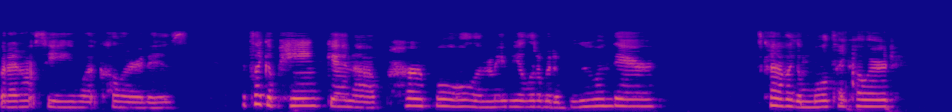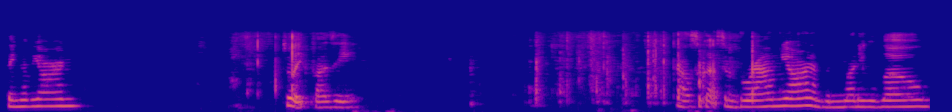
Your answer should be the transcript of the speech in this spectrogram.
but I don't see what color it is. It's like a pink and a purple and maybe a little bit of blue in there. It's kind of like a multicolored thing of yarn. It's really fuzzy. I also got some brown yarn. I've been running low.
